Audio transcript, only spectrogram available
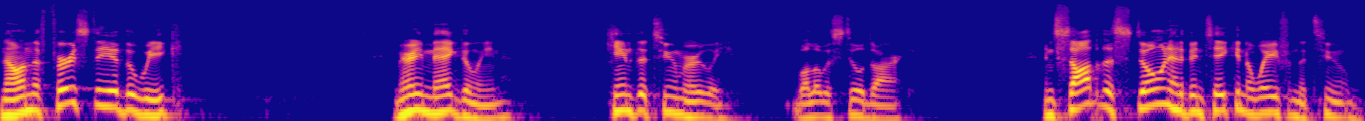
Now, on the first day of the week, Mary Magdalene came to the tomb early while it was still dark and saw that the stone had been taken away from the tomb.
